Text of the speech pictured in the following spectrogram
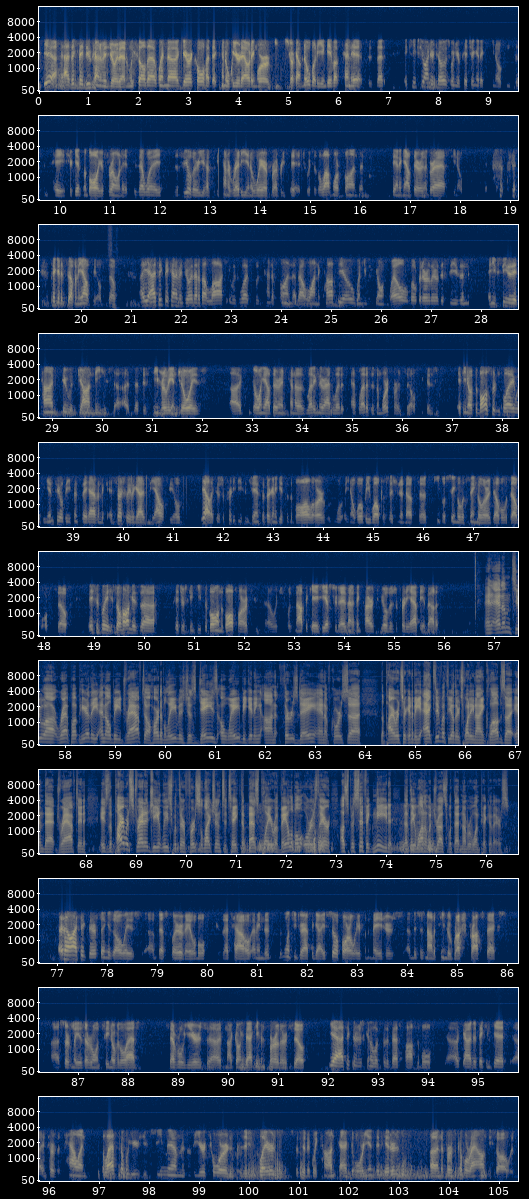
Yeah, I think they do kind of enjoy that, and we saw that when uh, Gerrit Cole had that kind of weird outing where he struck out nobody and gave up ten hits. Is that keeps you on your toes when you're pitching at a you know consistent pace. You're getting the ball, you're throwing it, because that way, as a fielder, you have to be kind of ready and aware for every pitch, which is a lot more fun than standing out there in the grass, you know, picking at stuff in the outfield. So uh, yeah, I think they kind of enjoy that about Locke. It was what was kind of fun about Juan Nicasio when he was going well a little bit earlier this season, and you've seen it at times too with Jon Niese uh, that this team really enjoys uh, going out there and kind of letting their athletic, athleticism work for itself. Because if you know if the ball's in play with the infield defense they have, and the, especially the guys in the outfield, yeah, like there's a pretty decent chance that they're going to get to the ball, or you know, will be well positioned enough to keep a single a single or a double a double. So basically, so long as uh, pitchers can keep the ball in the ballpark, uh, which was not the case yesterday, then I think Pirates fielders are pretty happy about it. And Adam, to uh, wrap up here, the MLB draft, uh, hard to believe, is just days away, beginning on Thursday. And of course, uh, the Pirates are going to be active with the other 29 clubs uh, in that draft. And is the Pirates' strategy, at least with their first selection, to take the best player available, or is there a specific need that they want to address with that number one pick of theirs? No, I think their thing is always uh, best player available that's how. I mean, the, once you draft a guy, he's so far away from the majors. Uh, this is not a team to rush prospects. Uh, certainly, as everyone's seen over the last several years, uh, not going back even further. So, yeah, I think they're just going to look for the best possible uh, guy that they can get uh, in terms of talent. The last couple years, you've seen them veer toward position players, specifically contact-oriented hitters. Uh, in the first couple rounds, you saw with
